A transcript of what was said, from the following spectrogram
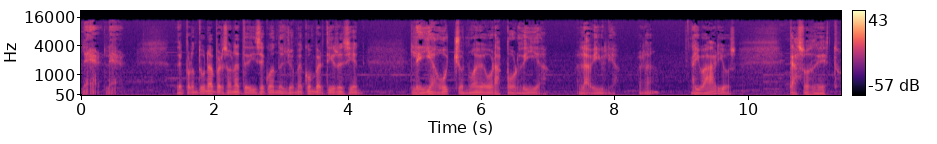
leer, leer. De pronto una persona te dice, cuando yo me convertí recién, leía ocho, nueve horas por día la Biblia, ¿verdad? Hay varios casos de esto.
